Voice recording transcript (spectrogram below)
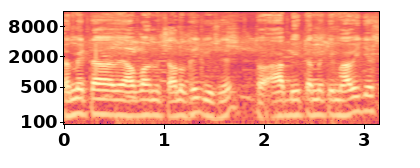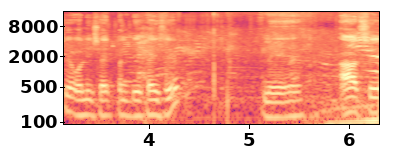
ટમેટા હવે આવવાનું ચાલુ થઈ ગયું છે. તો આ બે ટમેટીમાં આવી ગયા છે. ઓલી સાઈડ પણ દેખાય છે. ને આ છે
